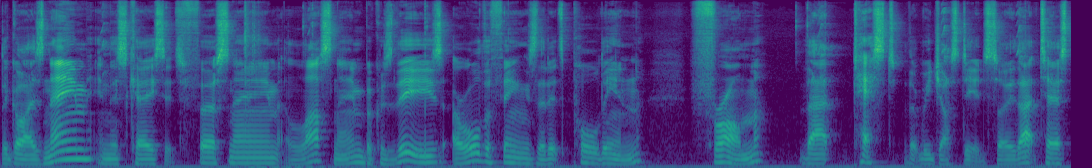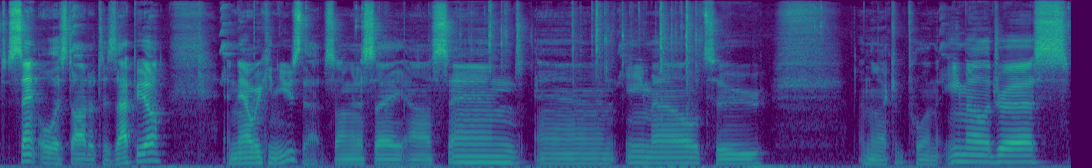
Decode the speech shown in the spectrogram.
the guy's name. In this case, it's first name, last name, because these are all the things that it's pulled in from that test that we just did. So that test sent all this data to Zapier, and now we can use that. So I'm going to say uh, send an email to, and then I can pull in the email address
